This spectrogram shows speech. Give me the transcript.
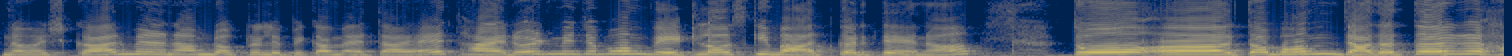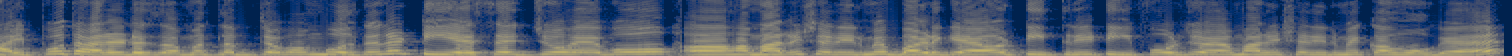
नमस्कार मेरा नाम डॉक्टर लिपिका मेहता है। थायराइड में जब हम वेट लॉस की बात करते हैं ना तो आ, तब हम ज़्यादातर हाइपोथायराइडिज्म मतलब जब हम बोलते हैं ना टीएसएच जो है वो आ, हमारे शरीर में बढ़ गया है और टी थ्री टी फोर जो है हमारे शरीर में कम हो गया है।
